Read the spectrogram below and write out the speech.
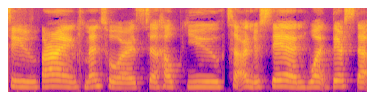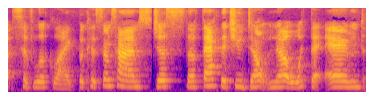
to find mentors to help you to understand what their steps have looked like because sometimes just the fact that you don't know what the end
